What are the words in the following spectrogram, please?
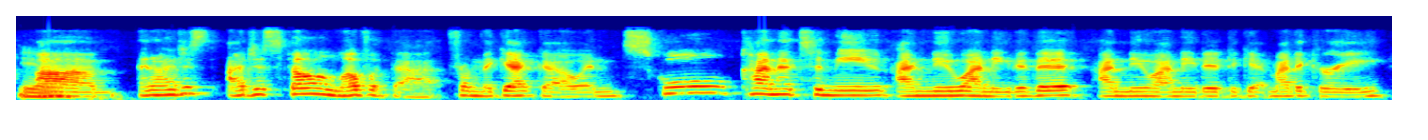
Yeah. Um, and I just I just fell in love with that from the get-go. And school kind of to me, I knew I needed it. I knew I needed to get my degree.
